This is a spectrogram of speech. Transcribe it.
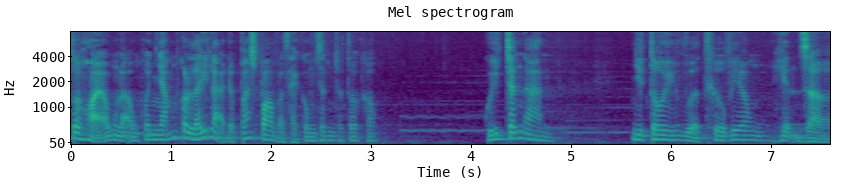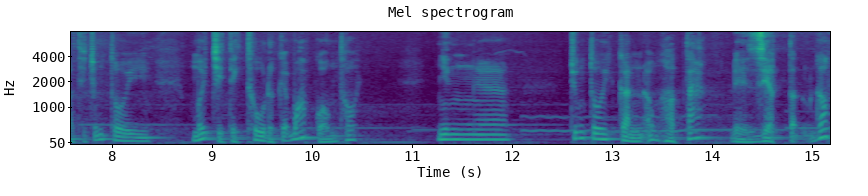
Tôi hỏi ông là ông có nhắm có lấy lại được passport và thẻ công dân cho tôi không? Quý Trấn An, như tôi vừa thưa với ông, hiện giờ thì chúng tôi mới chỉ tịch thu được cái bóp của ông thôi. Nhưng ờ, chúng tôi cần ông hợp tác để diệt tận gốc,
